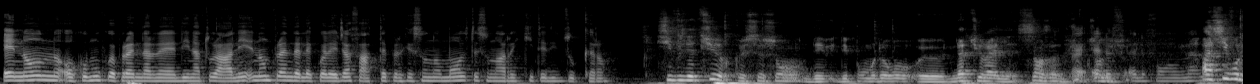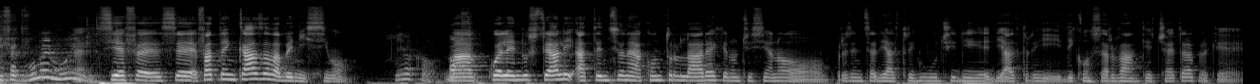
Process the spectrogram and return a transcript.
e non, o comunque prenderle di naturali e non prenderle quelle già fatte perché sono molte sono arricchite di zucchero. Si vous êtes sûr que ce sont des, des pomodoros euh, naturels, sans, Eh, e e font même. Ah, si vous le faites vous-même, oui. Eh, se è fatta in casa va benissimo. Ma quelle industriali attenzione a controllare che non ci siano presenza di altri glucidi e di altri di conservanti eccetera perché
